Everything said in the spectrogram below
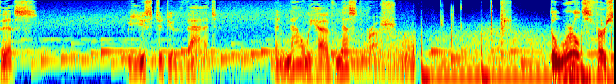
this. We used to do that, and now we have Nest Brush. The world's first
